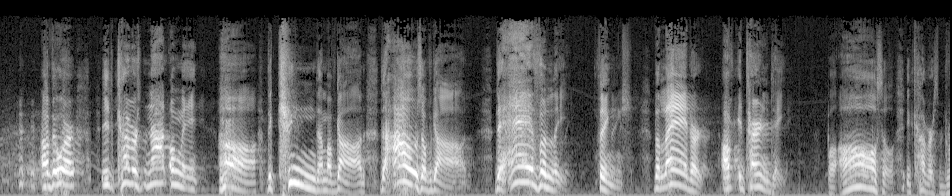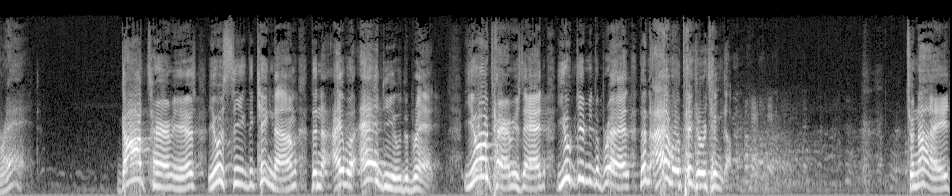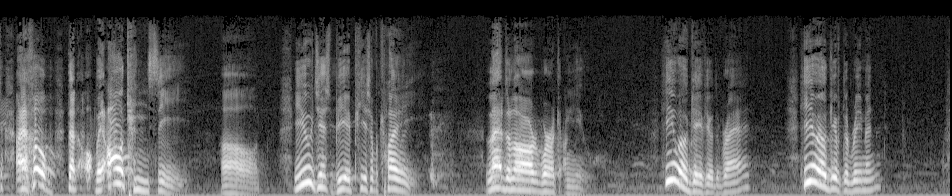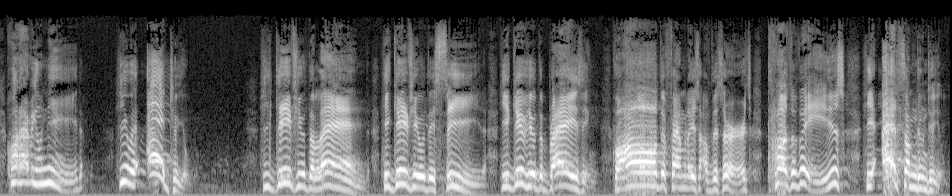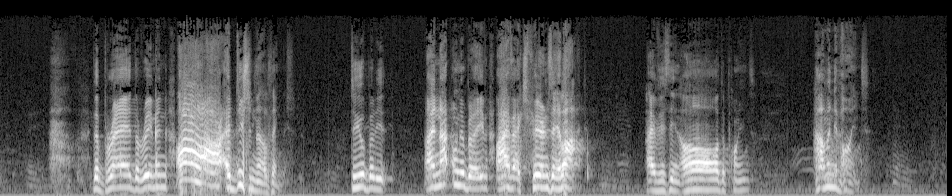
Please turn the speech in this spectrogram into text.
of the word. It covers not only uh, the kingdom of God, the house of God, the heavenly things, the ladder of eternity, but also it covers bread. God's term is, you seek the kingdom, then I will add you the bread. Your term is that, you give me the bread, then I will take your kingdom. Tonight, I hope that we all can see. Oh, you just be a piece of clay. Let the Lord work on you. He will give you the bread. He will give the raiment. Whatever you need, He will add to you. He gave you the land. He gave you the seed. He gave you the blessing for all the families of this earth. Plus of these, He adds something to you the bread, the raiment, are additional things. Do you believe? I not only believe, I've experienced a lot. Have you seen all the points? How many points?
